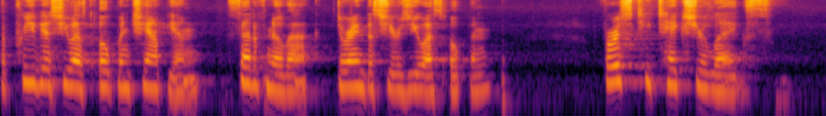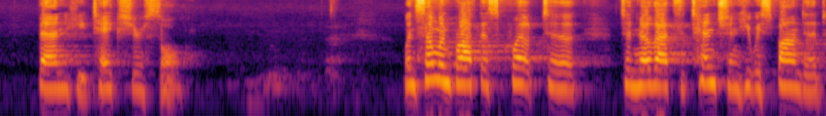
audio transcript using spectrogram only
a previous U.S. Open champion, said of Novak during this year's U.S. Open, first he takes your legs, then he takes your soul. When someone brought this quote to, to Novak's attention, he responded,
